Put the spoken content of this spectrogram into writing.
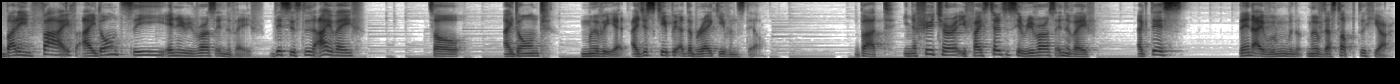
But in 5, I don't see any reverse in the wave. This is the I wave, so I don't move it yet. I just keep it at the break even still. But in the future, if I start to see reverse in the wave like this, then I will move the stop to here.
